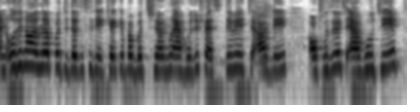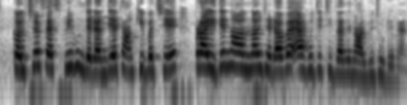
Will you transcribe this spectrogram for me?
ਐਂਡ ਉਹਦੇ ਨਾਲ ਨਾਲ ਆਪਾਂ ਜਿੱਦਾਂ ਤੁਸੀਂ ਦੇਖਿਆ ਕਿ ਆਪਾਂ ਬੱਚਿਆਂ ਨੂੰ ਇਹੋ ਜਿਹੇ ਫੈਸਟ ਦੇ ਵਿੱਚ ਆਦੇ ਆਫਿਸ ਦੇ ਵਿੱਚ ਇਹੋ ਜਿਹੇ ਕਲਚਰ ਫੈਸਟ ਵੀ ਹੁੰਦੇ ਰਹਿੰਦੇ ਆ ਤਾਂ ਕਿ ਬੱਚੇ ਪੜ੍ਹਾਈ ਦੇ ਨਾਲ ਨਾਲ ਜਿਹੜਾ ਵਾ ਇਹੋ ਜਿਹੀ ਚੀਜ਼ਾਂ ਦੇ ਨਾਲ ਵੀ ਜੁੜੇ ਰਹਿਣ।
